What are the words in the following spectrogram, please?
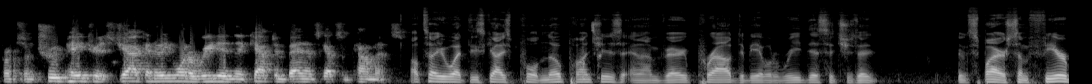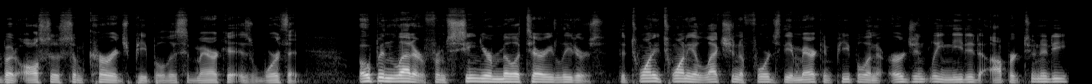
from some true patriots. Jack, I know you want to read it, and then Captain Bannon's got some comments. I'll tell you what; these guys pulled no punches, and I'm very proud to be able to read this. It's a inspire some fear, but also some courage, people. This America is worth it. Open letter from senior military leaders. The 2020 election affords the American people an urgently needed opportunity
